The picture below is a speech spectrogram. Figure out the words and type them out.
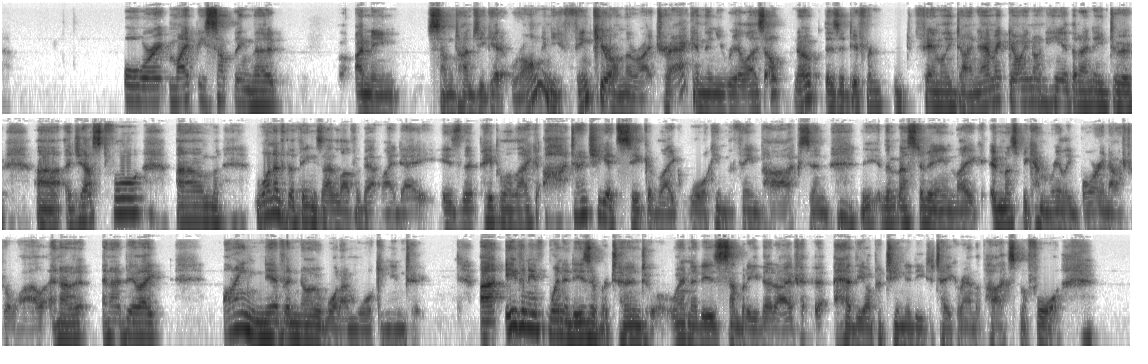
or it might be something that, I mean, sometimes you get it wrong and you think you're on the right track and then you realize oh nope there's a different family dynamic going on here that i need to uh, adjust for. Um, one of the things i love about my day is that people are like oh don't you get sick of like walking the theme parks and that must have been like it must become really boring after a while? And i and i'd be like i never know what i'm walking into. Uh, even if when it is a return tour, when it is somebody that I've had the opportunity to take around the parks before,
